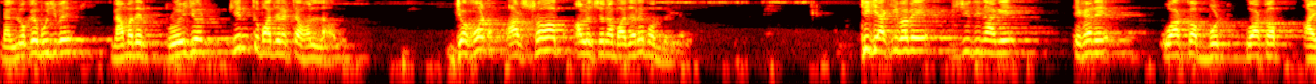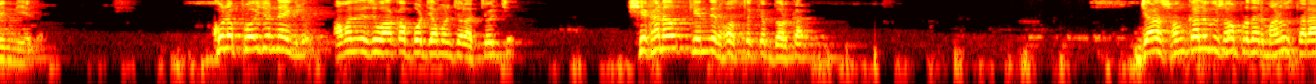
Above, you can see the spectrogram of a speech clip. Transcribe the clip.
না লোকে বুঝবে, না আমাদের প্রয়োজন, কিন্তু বাজারে একটা হল্লা হবে। যখন আর সব আলোচনা বাজারে বন্ধ হয়ে যাবে। ঠিক একইভাবে কিছুদিন আগে এখানে ওয়াকআপ বোর্ড ওয়াকআপ আইন নিয়ে এলো। কোনো প্রয়োজন নেই এগুলো। আমাদের দেশে ওয়াকআপ বোর্ড যেমন চলা, চলছে। সেখানেও কেন্দ্রের হস্তক্ষেপ দরকার। যারা সংখ্যালঘু সম্প্রদায়ের মানুষ, তারা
